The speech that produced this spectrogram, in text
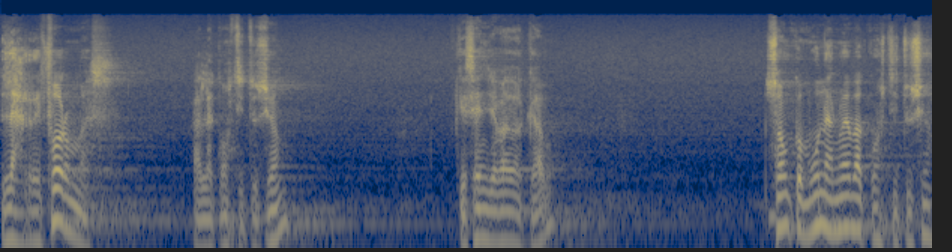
las reformas a la Constitución que se han llevado a cabo, son como una nueva Constitución.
